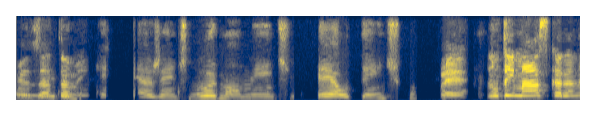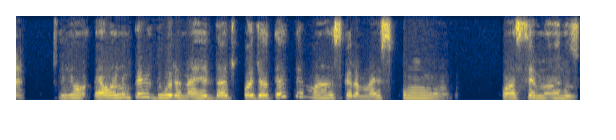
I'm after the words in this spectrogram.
gente Exatamente. Vive, é quem a gente normalmente é autêntico. É, não tem máscara, né? não, ela não perdura. Na realidade, pode até ter máscara, mas com, com as semanas,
